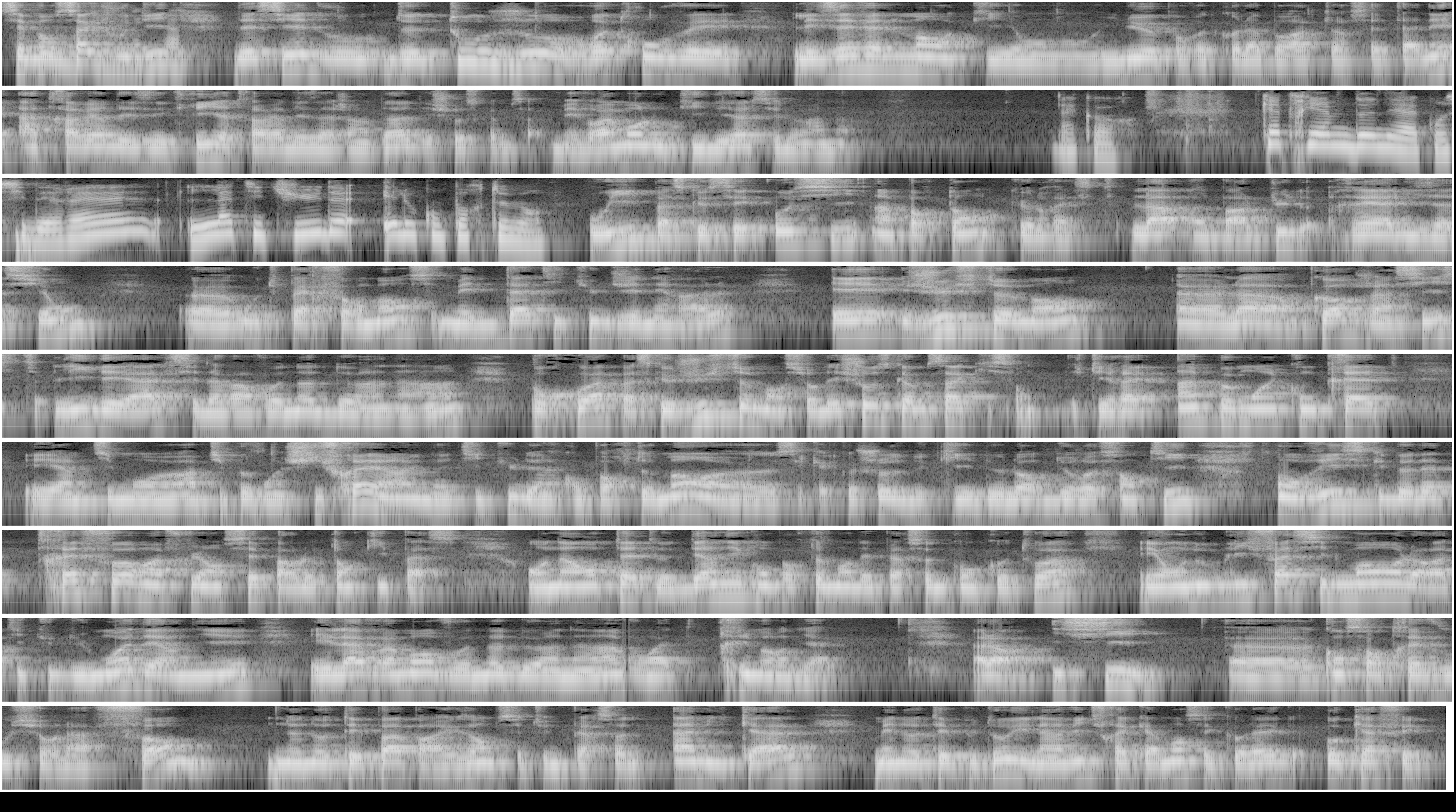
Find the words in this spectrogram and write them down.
C'est pour Mmh, ça que je vous dis d'essayer de, vous, de toujours retrouver les événements qui ont eu lieu pour votre collaborateur cette année à travers des écrits, à travers des agendas, des choses comme ça. Mais vraiment, l'outil idéal, c'est le 1 à 1. D'accord. Quatrième donnée à considérer, l'attitude et le comportement. Oui, parce que c'est aussi important que le reste. Là, on parle plus de réalisation euh, ou de performance, mais d'attitude générale. Et justement, euh, là encore, j'insiste, l'idéal, c'est d'avoir vos notes de 1 à 1. Pourquoi? Parce que justement, sur des choses comme ça qui sont, je dirais, un peu moins concrètes et un petit, moins- un petit peu moins chiffrées, hein, une attitude et un comportement, euh, c'est quelque chose qui est de l'ordre du ressenti, on risque d'être très fort influencé par le temps qui passe. On a en tête le dernier comportement des personnes qu'on côtoie et on oublie facilement leur attitude du mois dernier et là vraiment vos notes de 1 à 1 vont être primordiales. Alors ici, euh, concentrez-vous sur la forme. Ne notez pas par exemple c'est une personne amicale, mais notez plutôt il invite fréquemment ses collègues au café.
